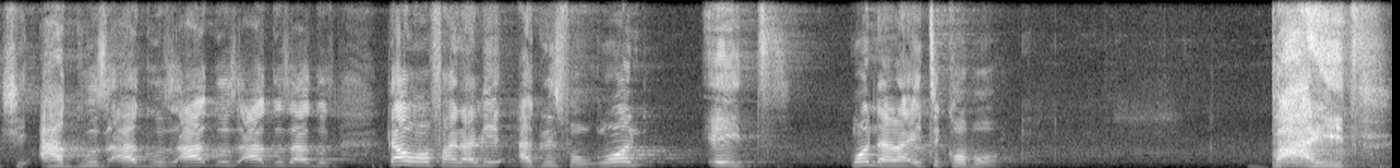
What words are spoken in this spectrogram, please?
She argues, argues, argues, argues, argues. That one finally agrees for one eight, one naira eighty kobo. Buy it.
